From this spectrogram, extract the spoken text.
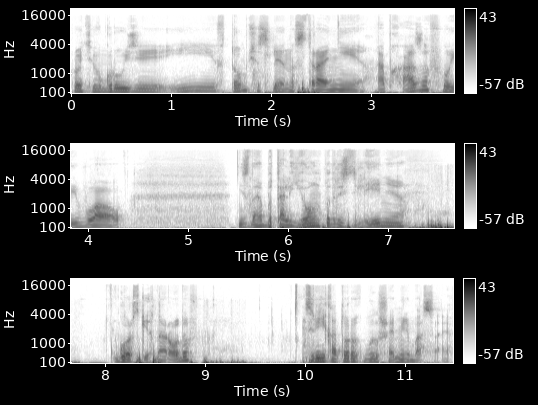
против Грузии, и в том числе на стороне абхазов воевал не знаю, батальон, подразделение горских народов, среди которых был Шамиль Басаев.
